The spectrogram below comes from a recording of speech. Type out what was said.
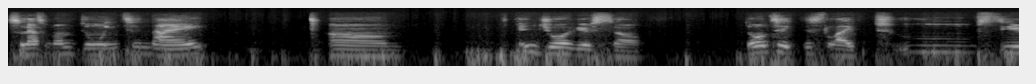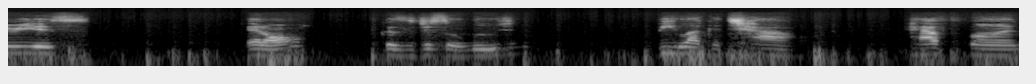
So that's what I'm doing tonight. Um, enjoy yourself. Don't take this life too serious at all because it's just illusion. Be like a child. Have fun.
